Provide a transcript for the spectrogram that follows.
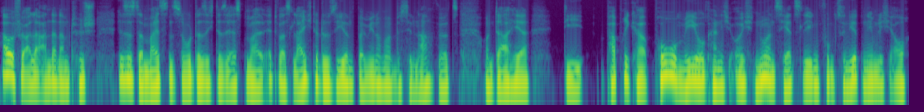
Aber für alle anderen am Tisch ist es dann meistens so, dass ich das erstmal etwas leichter dosiere und bei mir nochmal ein bisschen nachwürz. Und daher die Paprika Poromeo kann ich euch nur ans Herz legen. Funktioniert nämlich auch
